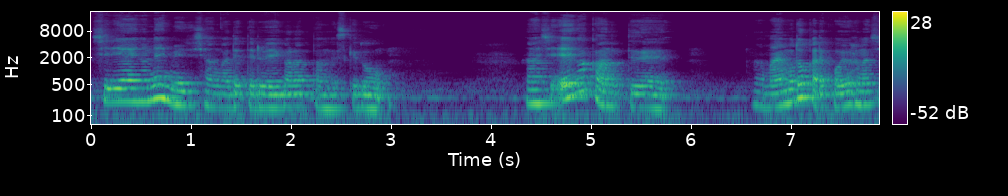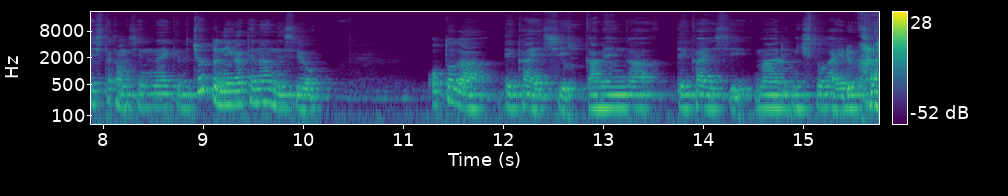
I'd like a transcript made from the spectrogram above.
知り合いのね、ミュージシャンが出てる映画だったんですけど、私映画館って、まあ、前もどっかでこういう話したかもしれないけど、ちょっと苦手なんですよ。音がでかいし、画面がでかいし、周りに人がいるから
